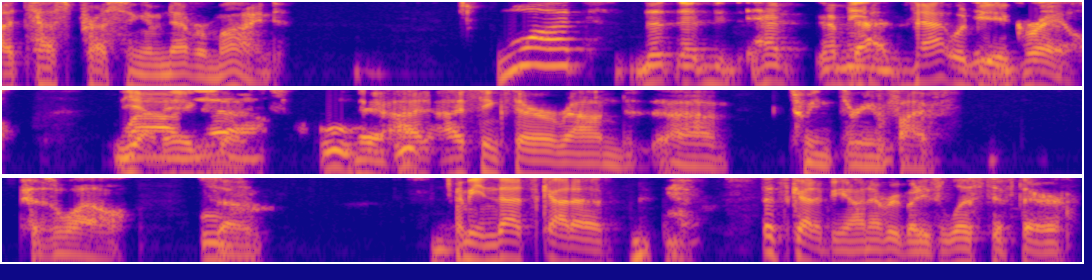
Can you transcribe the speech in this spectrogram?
a test pressing of Nevermind What? That, that have, I mean, that that would be a grail. exists. Yeah, Wow, they exist. Ooh, Yeah, ooh. I, I think they're around uh, between three and five as well. So, I mean, that's gotta that's gotta be on everybody's list if they're.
